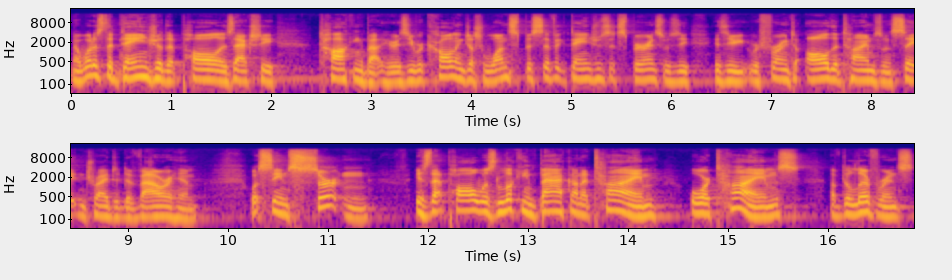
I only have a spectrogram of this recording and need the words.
Now, what is the danger that Paul is actually talking about here? Is he recalling just one specific dangerous experience, or is he, is he referring to all the times when Satan tried to devour him? What seems certain is that Paul was looking back on a time or times of deliverance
